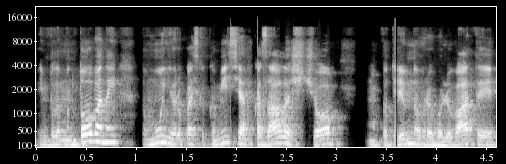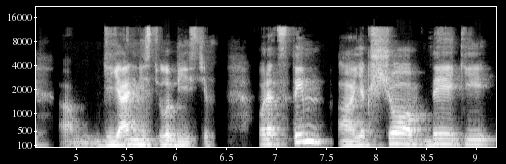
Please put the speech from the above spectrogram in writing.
Імплементований, тому Європейська комісія вказала, що потрібно врегулювати діяльність лобістів. Поряд з тим, якщо деякі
